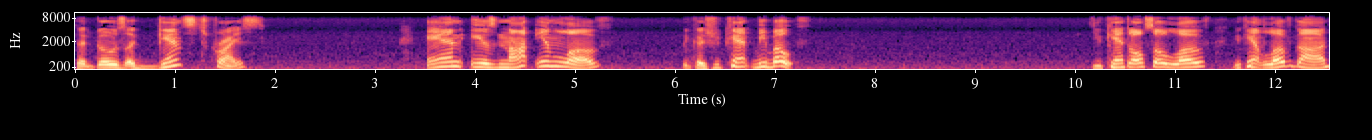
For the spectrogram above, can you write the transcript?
that goes against Christ and is not in love, because you can't be both. You can't also love, you can't love God.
